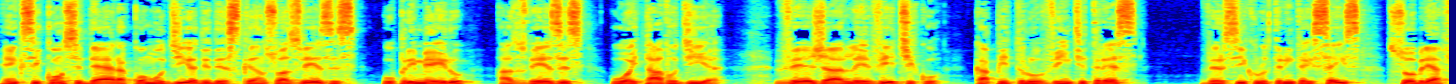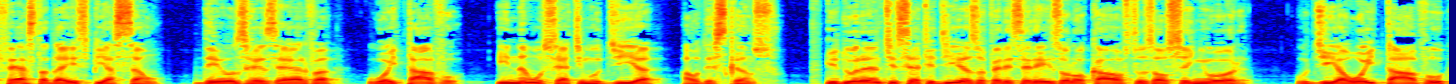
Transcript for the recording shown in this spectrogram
em que se considera como dia de descanso às vezes o primeiro, às vezes o oitavo dia. Veja Levítico, capítulo 23, versículo 36, sobre a festa da expiação. Deus reserva o oitavo e não o sétimo dia ao descanso. E durante sete dias oferecereis holocaustos ao Senhor. O dia oitavo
